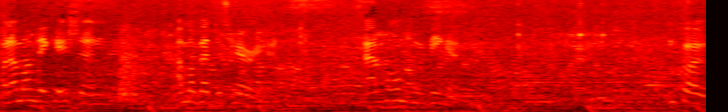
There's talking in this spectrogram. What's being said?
when I'm on vacation, I'm a vegetarian. At home, I'm a vegan. Because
